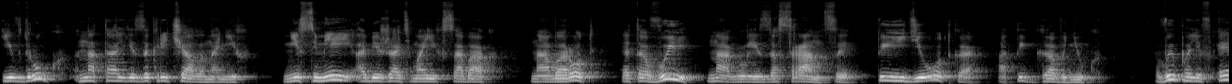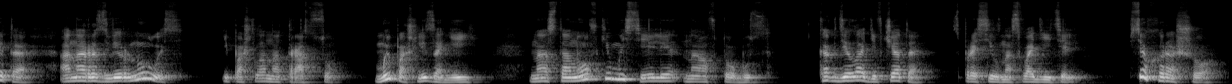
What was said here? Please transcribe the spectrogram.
И вдруг Наталья закричала на них. «Не смей обижать моих собак! Наоборот, это вы, наглые засранцы! Ты идиотка, а ты говнюк!» Выпалив это, она развернулась и пошла на трассу. Мы пошли за ней. На остановке мы сели на автобус. «Как дела, девчата?» – спросил нас водитель. «Все хорошо»,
